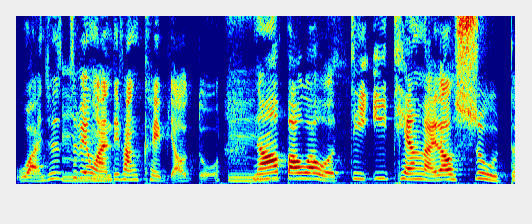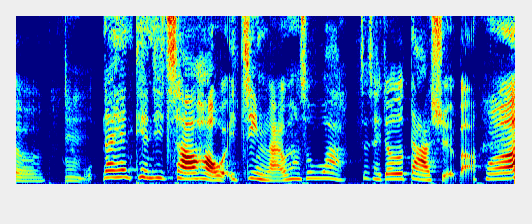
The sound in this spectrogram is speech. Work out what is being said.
玩，就是这边玩的地方可以比较多。嗯，然后包括我第一天来到树德，嗯，那天天气超好，我一进来，我想说哇，这才叫做大学吧？哇，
